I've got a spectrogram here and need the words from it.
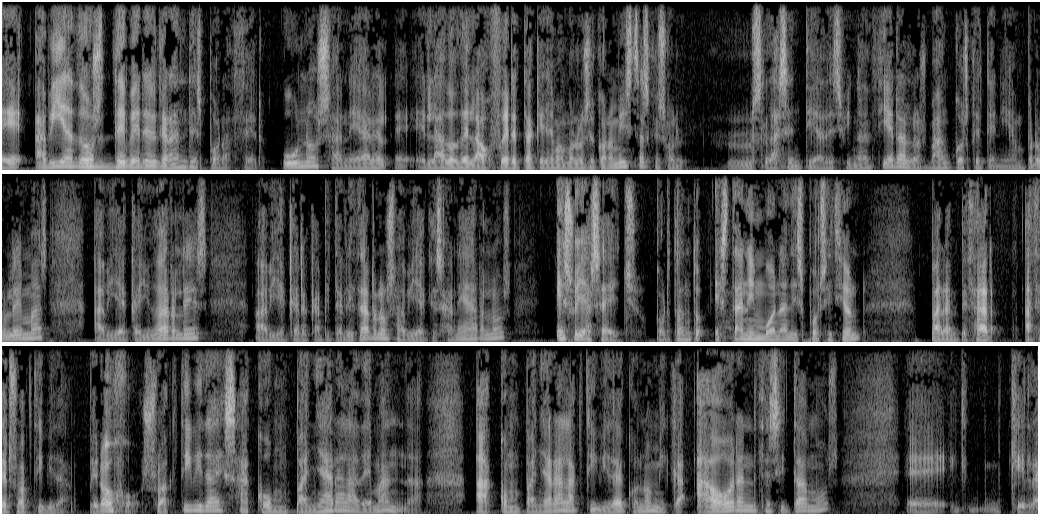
eh, había dos deberes grandes por hacer. Uno, sanear el, lado de la oferta que llamamos los economistas, que son las entidades financieras, los bancos que tenían problemas, había que ayudarles, había que recapitalizarlos, había que sanearlos. Eso ya se ha hecho. Por tanto, están en buena disposición para empezar a hacer su actividad. Pero ojo, su actividad es acompañar a la demanda, acompañar a la actividad económica. Ahora necesitamos eh, que la,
